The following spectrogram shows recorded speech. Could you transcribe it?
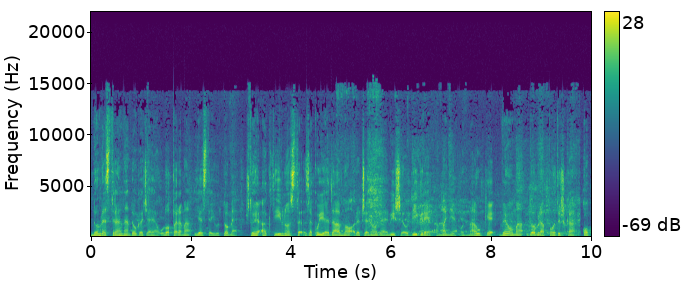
Dobra strana događaja u Loparama jeste i u tome što je aktivnost za koju je davno rečeno da je više od igre, a manje od nauke, veoma dobra podrška o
